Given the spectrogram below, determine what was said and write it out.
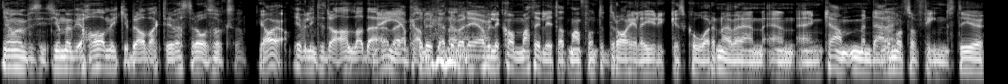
Ja, men precis. Jo, men vi har mycket bra vakter i Västerås också. ja. ja. Jag vill inte dra alla där. Nej, absolut. Det var det jag ville komma till lite, att man får inte dra hela yrkeskåren över en, en, en kam. Men däremot Nej. så finns det ju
